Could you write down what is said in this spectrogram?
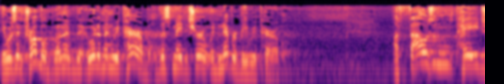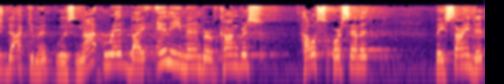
It was in trouble, but it would have been repairable. This made sure it would never be repairable. A thousand page document was not read by any member of Congress, House, or Senate. They signed it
